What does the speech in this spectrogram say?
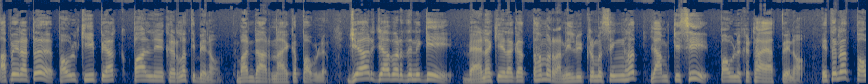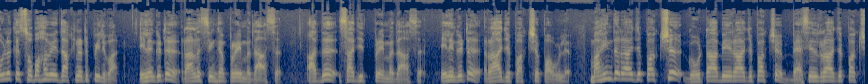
අපේ රට පවුල් කීපයක් පාලනය කරලා තිබෙනවා. බණ්ඩාර්නායක පවුල. ජයාර් ජාවර්ධනගේ බෑන කියලගත් හම රනිල් වික්‍රමසිංහත් යම් කිසි පවුලකට අයත් වෙනවා. එතනත් පවුලක ස්වභාවේ දක්නට පිළිවන්. ඉළඟට රණසිංහ ප්‍රේමදාස. අද සජිත් ප්‍රේමදාස. එළඟට රාජපක්ෂ පවුල. මහින්ද රාජපක්ෂ ගෝටාබේ රාජපක්ෂ බැසිල් රාජපක්ෂ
